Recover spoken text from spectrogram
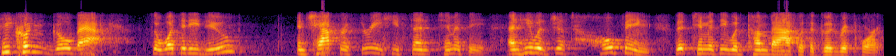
He couldn't go back. So what did he do? In chapter 3, he sent Timothy, and he was just hoping that Timothy would come back with a good report.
